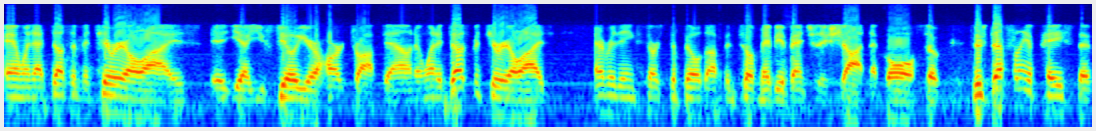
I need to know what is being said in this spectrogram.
And when that doesn't materialize, it, yeah, you feel your heart drop down. And when it does materialize, everything starts to build up until maybe eventually a shot and a goal. So there's definitely a pace that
